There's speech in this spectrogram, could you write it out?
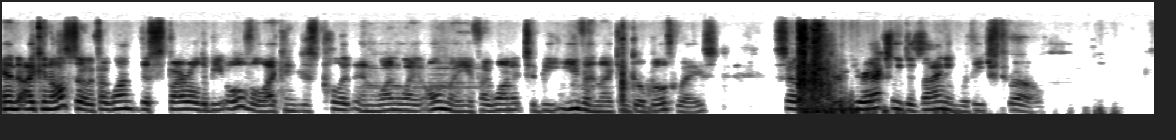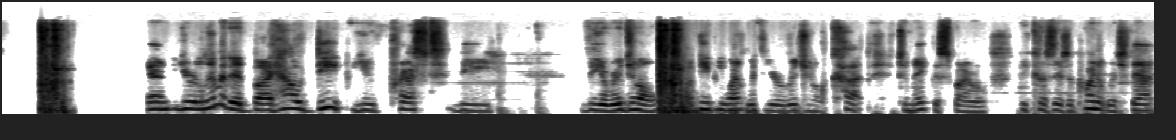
And I can also, if I want this spiral to be oval, I can just pull it in one way only. If I want it to be even, I can go both ways. So you're, you're actually designing with each throw. And you're limited by how deep you pressed the, the original, how deep you went with your original cut to make the spiral, because there's a point at which that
